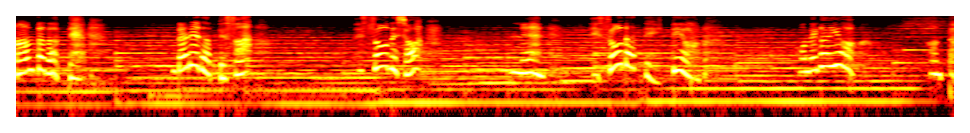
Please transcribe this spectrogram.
あんただって誰だってさ。そうでしょ？ねえそうだって言ってよ。お願いよ。あんた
